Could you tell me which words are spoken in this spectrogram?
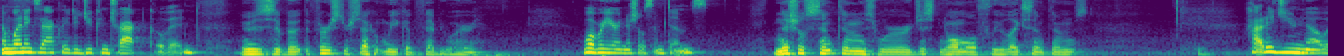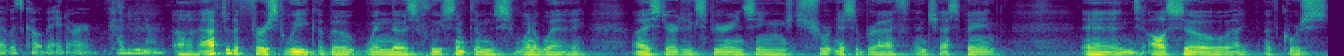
And when exactly did you contract COVID? It was about the first or second week of February. What were your initial symptoms? Initial symptoms were just normal flu like symptoms. How did you know it was COVID, or how do you know? Uh, after the first week, about when those flu symptoms went away, I started experiencing shortness of breath and chest pain. And also, I, of course,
